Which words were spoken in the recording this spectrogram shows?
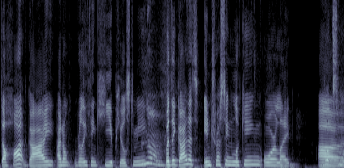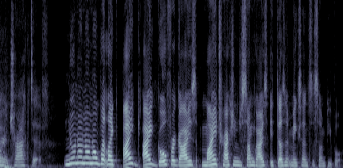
the hot guy i don't really think he appeals to me No. but the guy that's interesting looking or like uh, Looks more attractive. No no no no but like i i go for guys my attraction to some guys it doesn't make sense to some people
